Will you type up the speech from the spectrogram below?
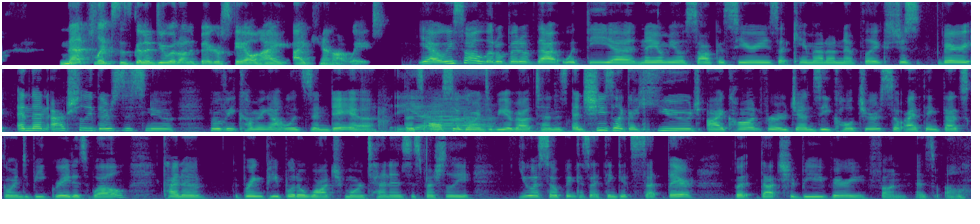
Netflix is going to do it on a bigger scale, and I I cannot wait. Yeah, we saw a little bit of that with the uh, Naomi Osaka series that came out on Netflix. Just very, and then actually, there's this new movie coming out with Zendaya that's yeah. also going to be about tennis, and she's like a huge icon for Gen Z culture. So I think that's going to be great as well. Kind of bring people to watch more tennis, especially U.S. Open, because I think it's set there. But that should be very fun as well.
